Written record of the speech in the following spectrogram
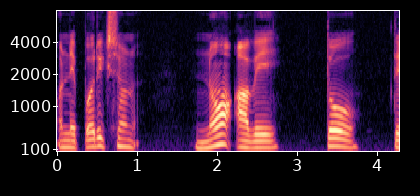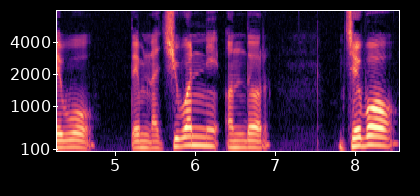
અને પરીક્ષણ ન આવે તો તેઓ તેમના જીવનની અંદર જેવો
